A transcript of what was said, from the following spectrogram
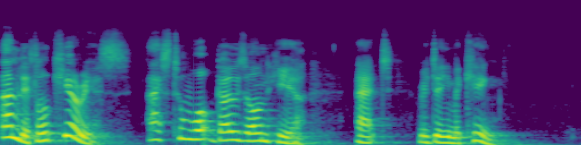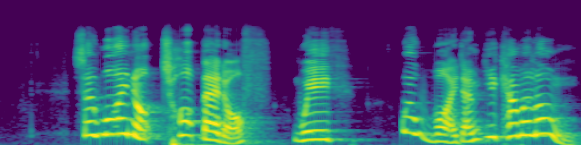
a little curious as to what goes on here at Redeemer King. So, why not top that off with, well, why don't you come along?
